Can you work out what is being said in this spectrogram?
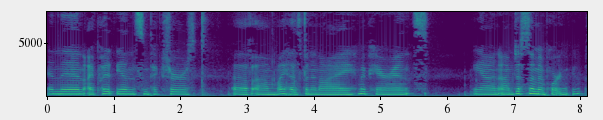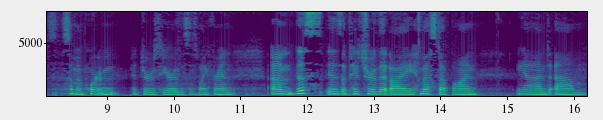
And then I put in some pictures of um, my husband and I, my parents, and um, just some important, oops, some important pictures here. This is my friend. Um, this is a picture that I messed up on, And um,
